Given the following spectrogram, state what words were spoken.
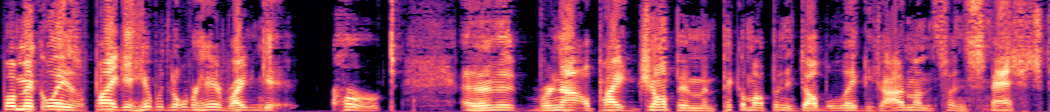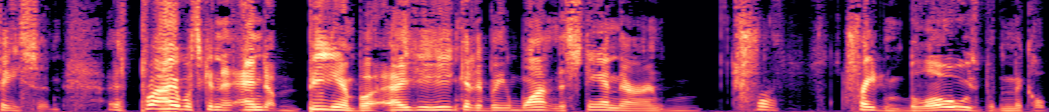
but Michailidis will probably get hit with an overhand right and get hurt, and then the, will probably jump him and pick him up in a double leg. Got him on the and smash his face in. It's probably what's going to end up being, but he ain't going to be wanting to stand there and tr- trading blows with Michael,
